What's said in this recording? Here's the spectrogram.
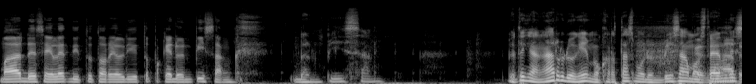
Malah ada saya lihat di tutorial di YouTube pakai daun pisang. Daun pisang. Berarti nggak ngaruh dong ya mau kertas mau daun pisang mau stainless.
